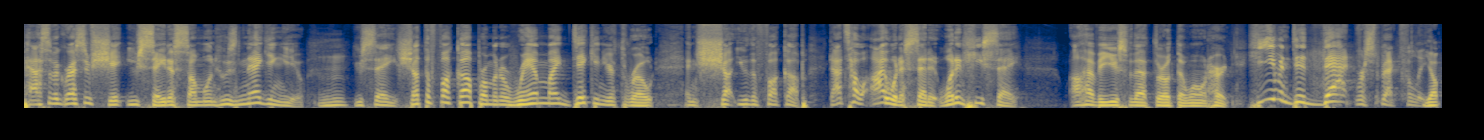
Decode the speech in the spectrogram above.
passive aggressive shit you say to someone who's negging you. Mm-hmm. You say, shut the fuck up, or I'm going to ram my dick in your throat and shut you the fuck up. That's how I would have said it. What did he say? I'll have a use for that throat that won't hurt. He even did that respectfully. Yep.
